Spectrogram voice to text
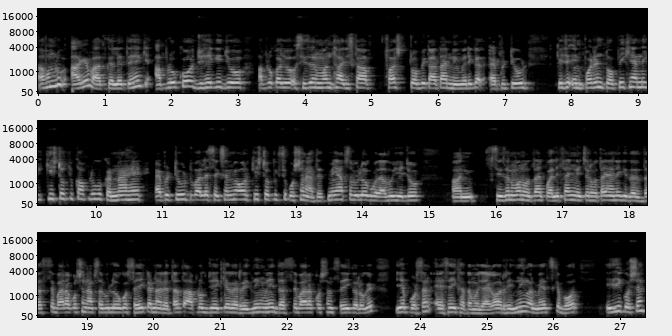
अब हम लोग आगे बात कर लेते हैं कि आप लोग को जो है कि जो आप लोग का जो सीज़न वन था, जिसका फ़र्स्ट टॉपिक आता है न्यूमेरिकल एप्टीट्यूड कि जो इंपॉर्टेंट टॉपिक है, यानी कि किस टॉपिक को आप लोगों को करना है एप्टीट्यूड वाले सेक्शन में और किस टॉपिक से क्वेश्चन आते हैं। तो मैं आप सभी लोग बता दूँ, ये जो सीज़न वन होता है क्वालिफाइंग नेचर होता है, यानी कि दस दस से बारह क्वेश्चन आप सभी लोगों को सही करना रहता है तो आप लोग जो है कि अगर रीजनिंग में ही दस से बारह क्वेश्चन सही करोगे तो ये पोर्सन ऐसे ही खत्म हो जाएगा। और रीजनिंग और मैथ्स के बहुत ईजी क्वेश्चन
